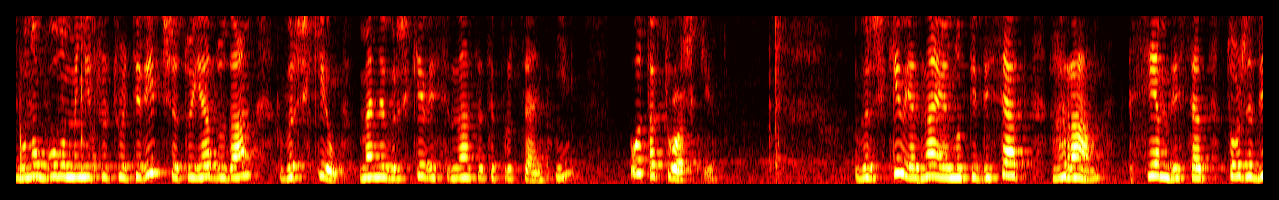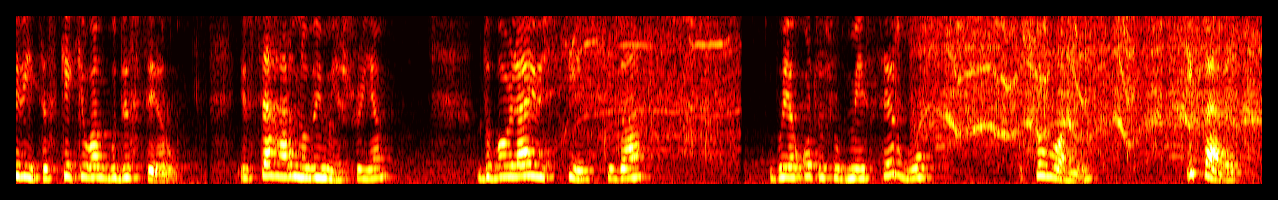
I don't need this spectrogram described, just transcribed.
воно було мені чуть-чуть рідше, то я додам вершків. У мене вершки 18%. Отак трошки. Вершків, я знаю, ну 50 грам, 70, то вже дивіться, скільки у вас буде сиру. І все гарно вимішуємо. Добавляю сіль сюди, бо я хочу, щоб мій сир був солоний. І перець.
